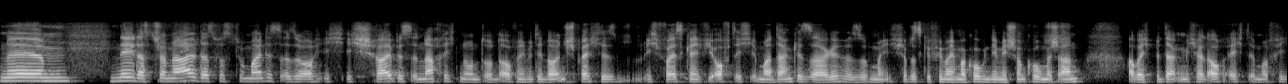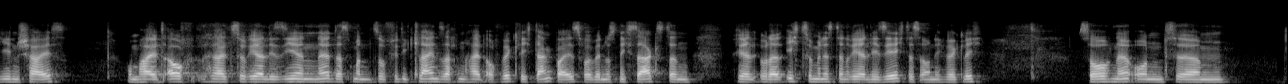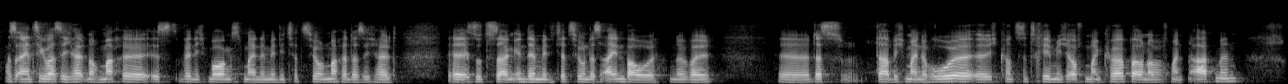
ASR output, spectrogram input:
Ähm, nee, das Journal, das, was du meintest, also auch ich, ich schreibe es in Nachrichten und, und auch wenn ich mit den Leuten spreche, ich weiß gar nicht, wie oft ich immer Danke sage. Also ich habe das Gefühl, manchmal gucken die mich schon komisch an, aber ich bedanke mich halt auch echt immer für jeden Scheiß, um halt auch halt zu realisieren, ne, dass man so für die kleinen Sachen halt auch wirklich dankbar ist, weil wenn du es nicht sagst, dann, oder ich zumindest, dann realisiere ich das auch nicht wirklich. So, ne, und ähm, das Einzige, was ich halt noch mache, ist, wenn ich morgens meine Meditation mache, dass ich halt äh, sozusagen in der Meditation das einbaue, ne? weil äh, das, da habe ich meine Ruhe, äh, ich konzentriere mich auf meinen Körper und auf mein Atmen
